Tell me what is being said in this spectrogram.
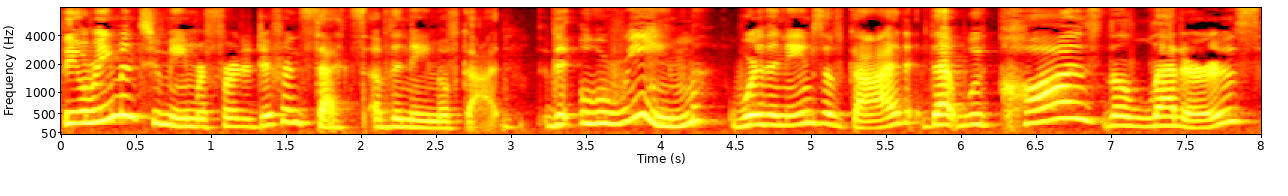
The Urim and Tumim refer to different sets of the name of God. The Urim were the names of God that would cause the letters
